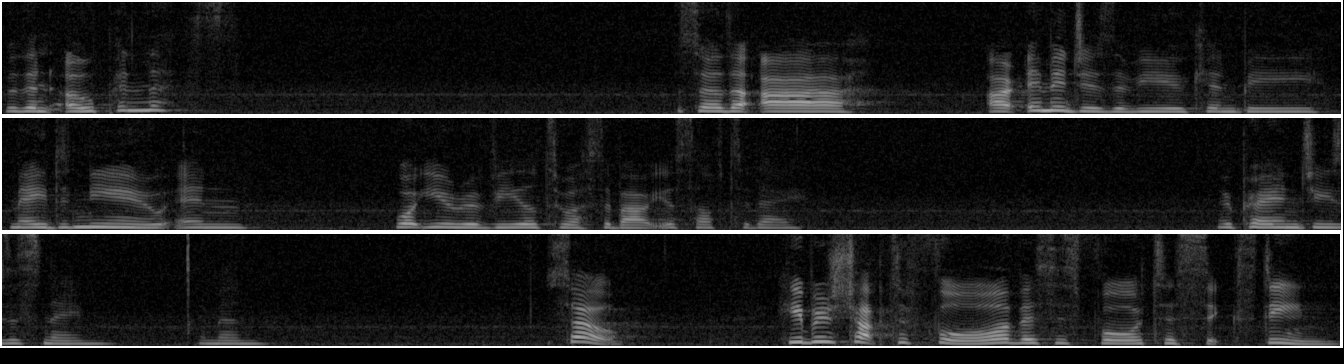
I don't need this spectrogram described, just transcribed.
with an openness, so that our, our images of you can be made new in what you reveal to us about yourself today. We pray in Jesus' name. Amen. So, Hebrews chapter 4, verses 4 to 16.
